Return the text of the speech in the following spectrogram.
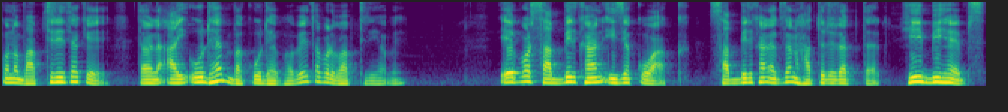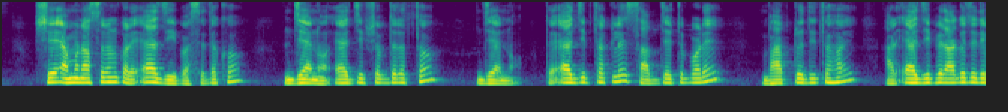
কোনো ভাব থ্রি থাকে, তাহলে আই উড হ্যাভ বা কুড হ্যাভ হবে, তারপরে ভাব থ্রি হবে। এরপর Sabbir Khan is a quack Sabbir Khan একজন হাতুড়ে ডাক্তার। হি বিহেভস সে এমন আচরণ করে অ্যাজিব আছে, দেখো। যেন অ্যাজিব শব্দের অর্থ যেন। তো অ্যাজিব থাকলে সাবজেক্টে পরে ভাব টু দিতে হয়। আর অ্যাজিবের আগে যদি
